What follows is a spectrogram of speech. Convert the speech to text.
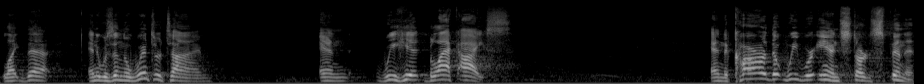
like that. And it was in the wintertime, and we hit black ice. And the car that we were in started spinning.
